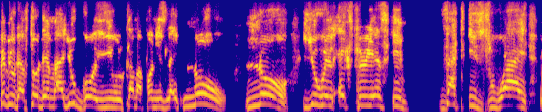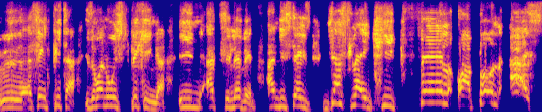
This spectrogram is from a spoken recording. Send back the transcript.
maybe would have told them, "Are you going? He will come upon. He's like, "No, no, you will experience Him." That is why uh, I think Peter is the one who is speaking uh, in Acts 11. And he says, just like he fell upon us,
